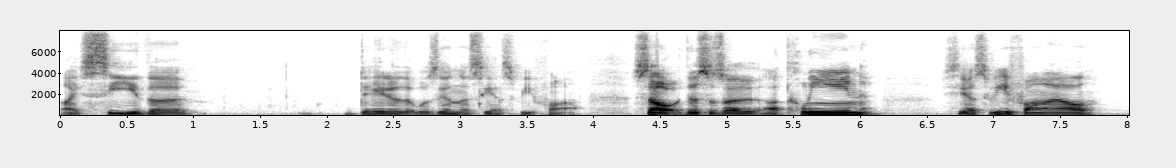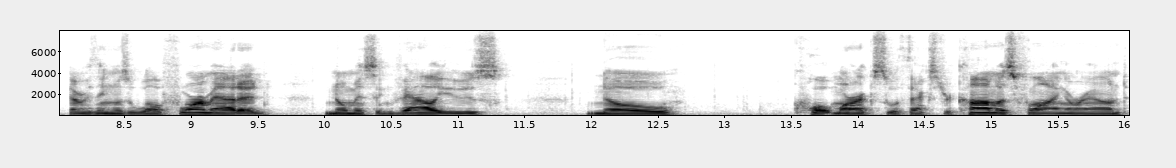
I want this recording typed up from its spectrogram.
I see the data that was in the CSV file. So this is a, a clean CSV file. Everything was well formatted, no missing values, no quote marks with extra commas flying around.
